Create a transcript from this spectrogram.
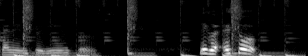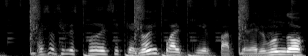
calenturientos. Digo, eso, eso sí les puedo decir que no en cualquier parte del mundo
